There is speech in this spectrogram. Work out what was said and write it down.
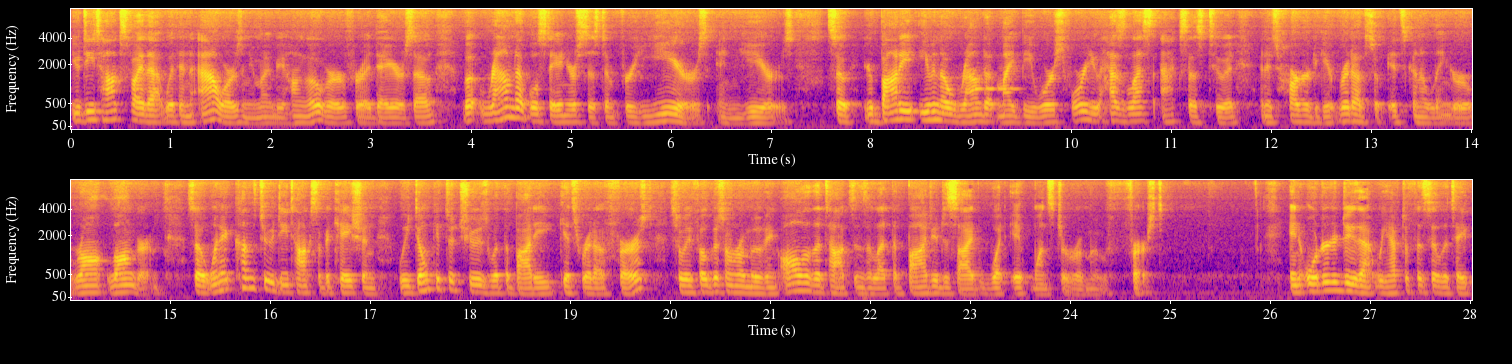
You detoxify that within hours, and you might be hungover for a day or so. But Roundup will stay in your system for years and years. So your body, even though Roundup might be worse for you, has less access to it and it's harder to get rid of, so it's going to linger longer. So when it comes to detoxification, we don't get to choose what the body gets rid of first. So we focus on removing all of the toxins and let the body decide what it wants to remove first. In order to do that, we have to facilitate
